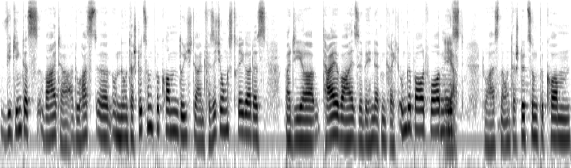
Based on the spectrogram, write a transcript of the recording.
Wie ging das weiter? Du hast äh, eine Unterstützung bekommen durch deinen Versicherungsträger, dass bei dir teilweise behindertengerecht umgebaut worden Ja. ist. Du hast eine Unterstützung bekommen,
